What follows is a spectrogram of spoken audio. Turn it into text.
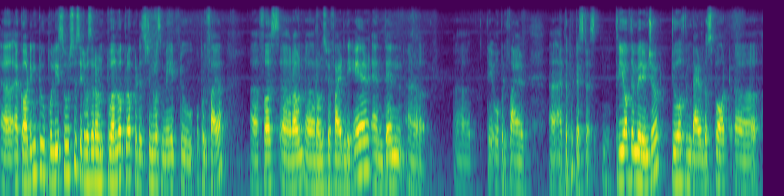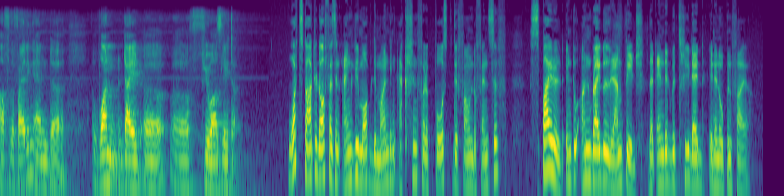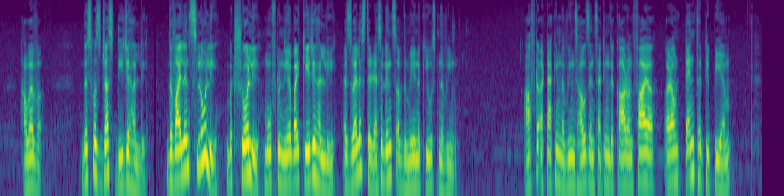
Uh, according to police sources, it was around 12 o'clock. A decision was made to open fire. Uh, first uh, round uh, rounds were fired in the air, and then uh, uh, they opened fire uh, at the protesters. Three of them were injured. Two of them died on the spot uh, after the firing, and uh, one died uh, a few hours later. What started off as an angry mob demanding action for a post they found offensive spiraled into unbridled rampage that ended with three dead in an open fire. However, this was just DJ Halli. The violence slowly but surely moved to nearby KJ Halli as well as the residence of the main accused Naveen. After attacking Naveen's house and setting the car on fire around 10:30 p.m.,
